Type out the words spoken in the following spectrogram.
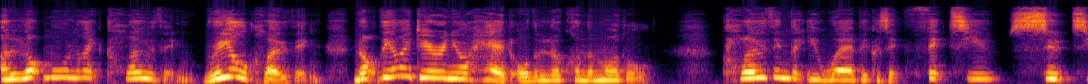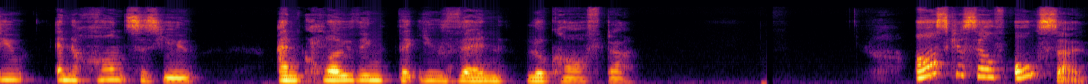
a lot more like clothing, real clothing, not the idea in your head or the look on the model. Clothing that you wear because it fits you, suits you, enhances you, and clothing that you then look after. Ask yourself also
